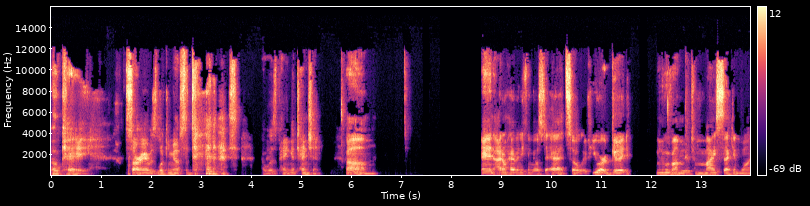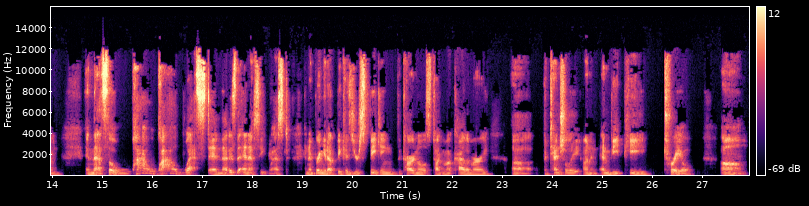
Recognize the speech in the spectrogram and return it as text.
Okay. Sorry, I was looking up some I was paying attention. Um and I don't have anything else to add. So if you are good, I'm gonna move on to my second one, and that's the Wild Wild West, and that is the NFC West. And I bring it up because you're speaking the Cardinals, talking about Kyler Murray, uh, potentially on an MVP trail. Um,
